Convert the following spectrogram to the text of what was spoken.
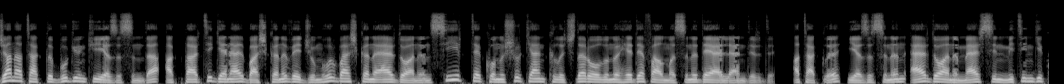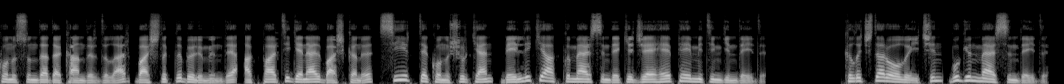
Can Ataklı bugünkü yazısında, AK Parti Genel Başkanı ve Cumhurbaşkanı Erdoğan'ın Siirt'te konuşurken Kılıçdaroğlu'nu hedef almasını değerlendirdi. Ataklı, yazısının Erdoğan'ı Mersin mitingi konusunda da kandırdılar, başlıklı bölümünde, AK Parti Genel Başkanı, Siirt'te konuşurken, belli ki aklı Mersin'deki CHP mitingindeydi. Kılıçdaroğlu için, bugün Mersin'deydi.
